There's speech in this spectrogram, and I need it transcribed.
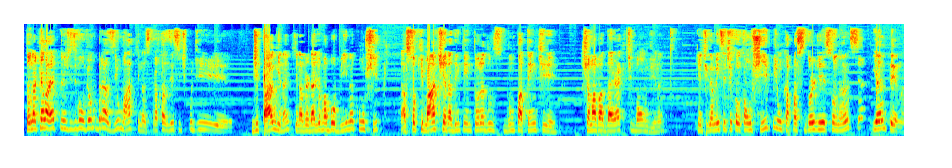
Então, naquela época, a gente desenvolveu no Brasil máquinas para fazer esse tipo de, de tag, né? Que na verdade é uma bobina com um chip. A Sokimati era detentora dos, de um patente que chamava Direct Bond, né? Que antigamente você tinha que colocar um chip, um capacitor de ressonância e a antena.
